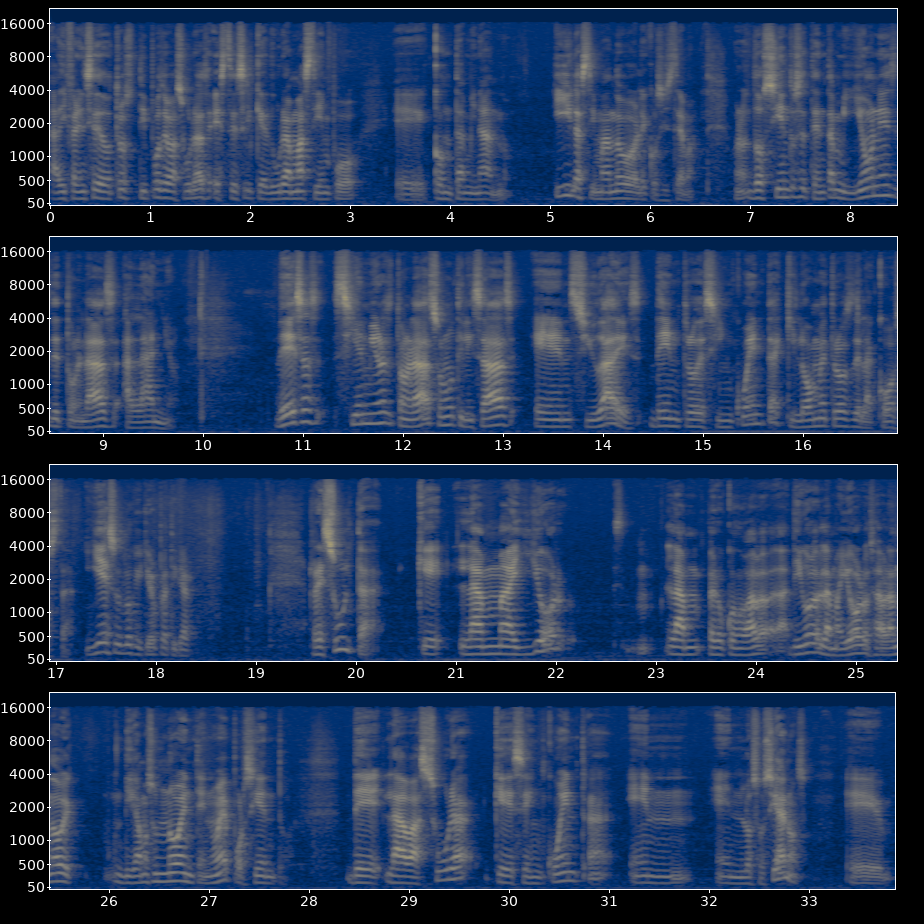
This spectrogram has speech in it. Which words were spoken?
a diferencia de otros tipos de basuras, este es el que dura más tiempo eh, contaminando y lastimando el ecosistema. Bueno, 270 millones de toneladas al año. De esas 100 millones de toneladas son utilizadas en ciudades dentro de 50 kilómetros de la costa. Y eso es lo que quiero platicar. Resulta que la mayor, la, pero cuando digo la mayor, o sea, hablando de, digamos, un 99% de la basura que se encuentra en, los océanos. Eh,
